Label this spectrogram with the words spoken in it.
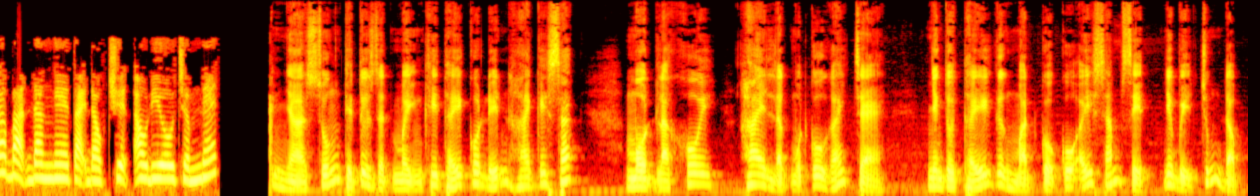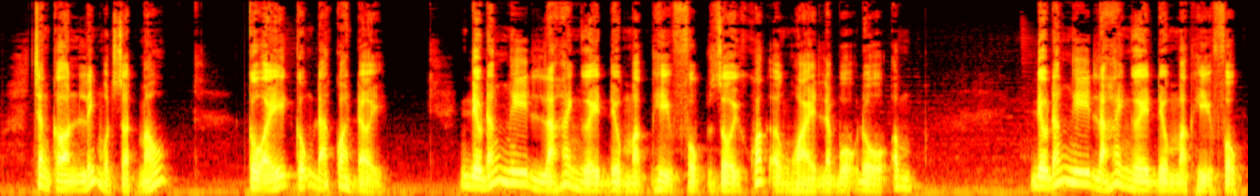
Các bạn đang nghe tại đọc chuyện audio.net Nhà xuống thì tôi giật mình khi thấy có đến hai cái xác. Một là Khôi, hai là một cô gái trẻ. Nhưng tôi thấy gương mặt của cô ấy xám xịt như bị trúng độc, chẳng còn lấy một giọt máu. Cô ấy cũng đã qua đời. Điều đáng nghi là hai người đều mặc hỷ phục rồi khoác ở ngoài là bộ đồ âm. Điều đáng nghi là hai người đều mặc hỷ phục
